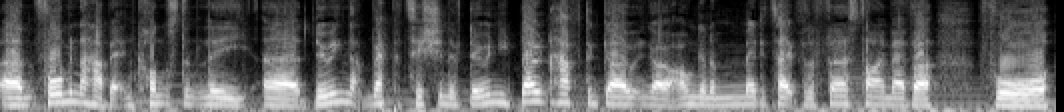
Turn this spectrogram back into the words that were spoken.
um, forming the habit and constantly uh, doing that repetition of doing. You don't have to go and go i'm going to meditate for the first time ever for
